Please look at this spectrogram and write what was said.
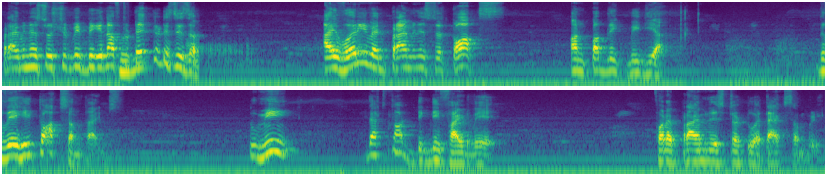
prime minister should be big enough mm -hmm. to mm-hmm. take criticism. I worry when prime minister talks on public media the way he talks sometimes. To me, that's not dignified way for a prime minister to attack somebody.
